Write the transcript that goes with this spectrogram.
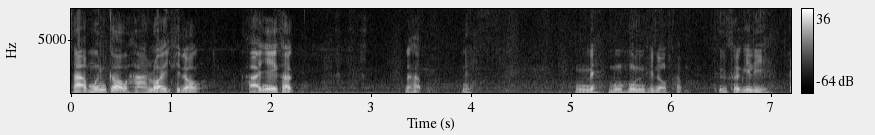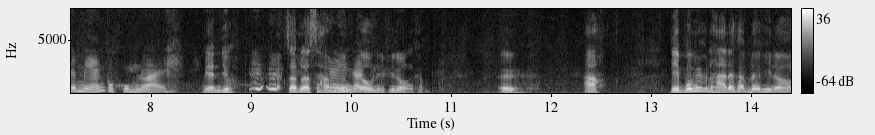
สามหมื่นเก้าหาร้อยพี่น้องขาใหญ่ครับนะครับนี่นี่มึงหุ่นพี่น้องครับ ถือเครื่องกิลีแต่แม่นก็คุมเลยเมียนอยู่สำหรับสามหมื่นเก้านี่พี่น้องครับ เออเอาเดี๋ยวผมมีปัญหานะครับเด้อพี่น้อง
